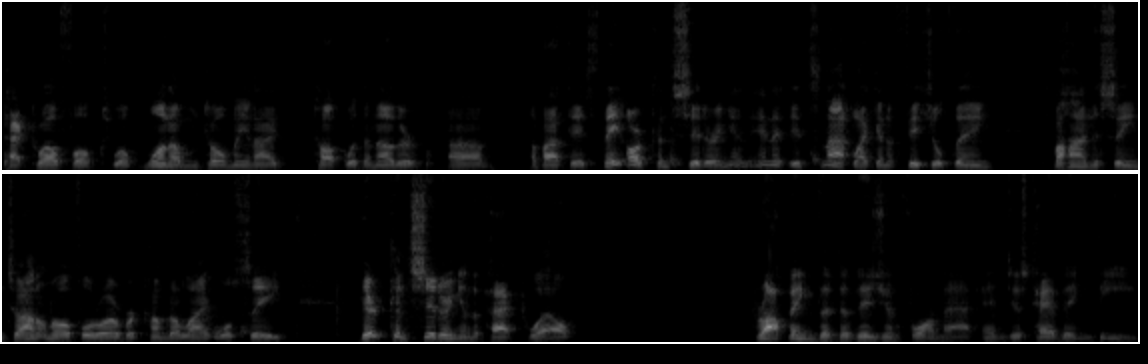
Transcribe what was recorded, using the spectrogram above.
Pac-12 folks. Well, one of them told me, and I talked with another um, about this. They are considering, and, and it's not like an official thing; it's behind the scenes. So I don't know if it'll ever come to light. We'll see. They're considering in the Pac-12 dropping the division format and just having the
